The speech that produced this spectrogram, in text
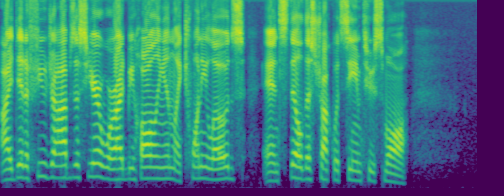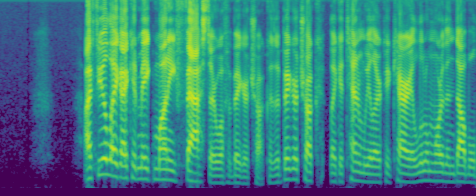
I did a few jobs this year where I'd be hauling in like 20 loads, and still this truck would seem too small. I feel like I could make money faster with a bigger truck because a bigger truck, like a 10 wheeler, could carry a little more than double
